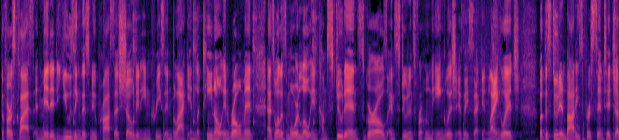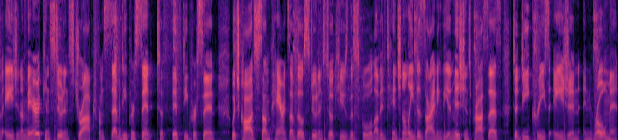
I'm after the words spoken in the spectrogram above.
The first class admitted using this new process showed an increase in Black and Latino enrollment, as well as more low income students, girls, and students for whom English is a second language. But the student body's percentage of Asian American students dropped from 70% to 50%, which caused some parents of those students to accuse the school of intentionally designing the admissions process to decrease Asian enrollment.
